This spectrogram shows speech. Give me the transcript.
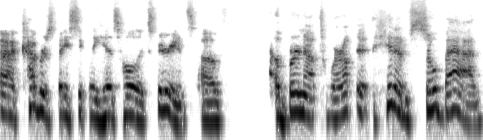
uh, covers basically his whole experience of a burnout, to where it hit him so bad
